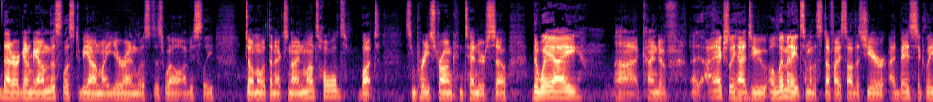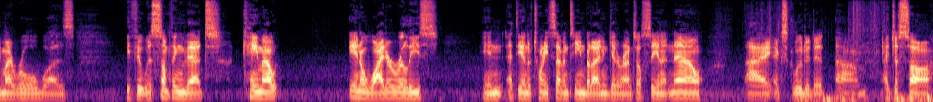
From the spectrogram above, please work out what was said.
that are going to be on this list to be on my year end list as well. Obviously, don't know what the next nine months holds, but some pretty strong contenders. So the way I uh, kind of, I actually had to eliminate some of the stuff I saw this year. I basically, my rule was if it was something that came out in a wider release in at the end of 2017, but I didn't get around to seeing it now, I excluded it. Um, I just saw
